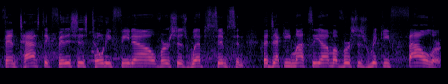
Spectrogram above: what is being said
Fantastic finishes. Tony Finau versus Webb Simpson. Hideki Matsuyama versus Rickie Fowler.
